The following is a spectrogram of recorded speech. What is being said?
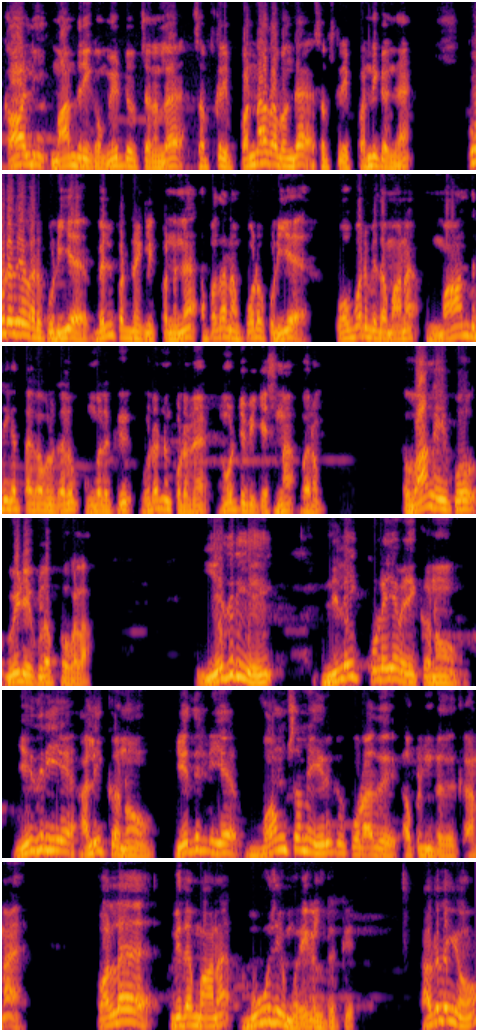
காளி மாந்திரிகம் யூடியூப் சேனலை சப்ஸ்கிரைப் பண்ணாதவங்க சப்ஸ்கிரைப் பண்ணிக்கோங்க. கூடவே வரக்கூடிய பெல் பட்டனை கிளிக் பண்ணுங்க. அப்பதான் நான் போடக்கூடிய ஒவ்வொரு விதமான மாந்திரிக தகவல்களும் உங்களுக்கு உடனுக்குடனே நோட்டிபிகேஷனா வரும். வாங்க இப்போ வீடியோக்குள்ள போகலாம். எதிரியை நிலை குலைய வைக்கணும் எதிரியை அழிக்கணும் எதிரிய வம்சமே இருக்கக்கூடாது அப்படின்றதுக்கான பல விதமான பூஜை முறைகள் இருக்கு. அதுலயும்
